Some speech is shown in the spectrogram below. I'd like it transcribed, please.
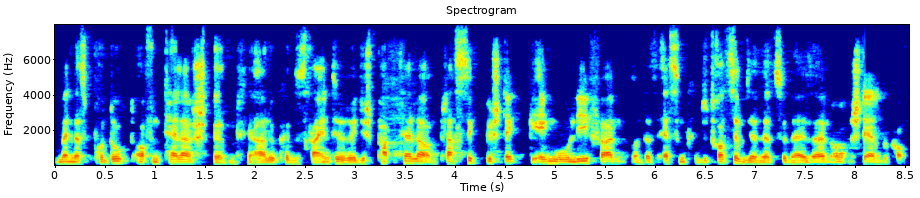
wenn das Produkt auf den Teller stimmt. Ja, du könntest rein theoretisch Pappteller und Plastikbesteck irgendwo liefern und das Essen könnte trotzdem sensationell sein und einen Stern bekommen.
